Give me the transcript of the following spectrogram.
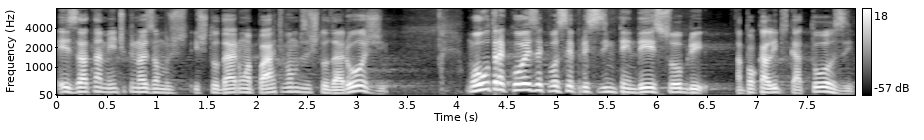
exatamente o que nós vamos estudar, uma parte vamos estudar hoje. Uma outra coisa que você precisa entender sobre Apocalipse 14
